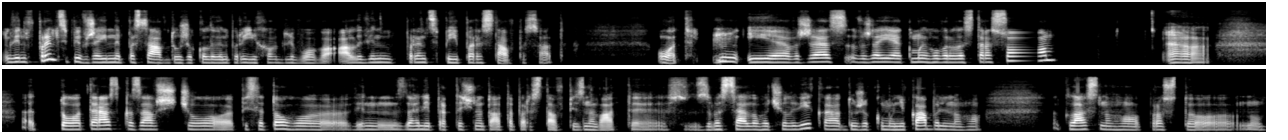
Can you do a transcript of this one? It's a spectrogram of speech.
він, в принципі, вже і не писав дуже, коли він приїхав до Львова, але він, в принципі, і перестав писати. От. І вже, вже як ми говорили з Тарасом, е, то Тарас сказав, що після того він взагалі практично тата перестав пізнавати з веселого чоловіка, дуже комунікабельного, класного, просто ну,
